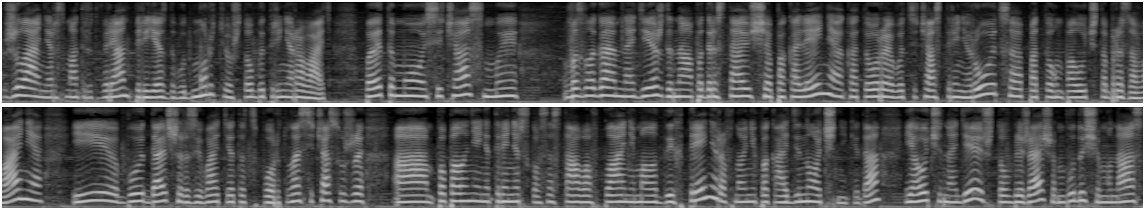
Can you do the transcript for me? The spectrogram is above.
желания рассматривают вариант переезда в Удмуртию, чтобы тренировать. Поэтому сейчас мы возлагаем надежды на подрастающее поколение, которое вот сейчас тренируется, потом получит образование и будет дальше развивать этот спорт. У нас сейчас уже а, пополнение тренерского состава в плане молодых тренеров, но они пока одиночники, да. Я очень надеюсь, что в ближайшем будущем у нас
